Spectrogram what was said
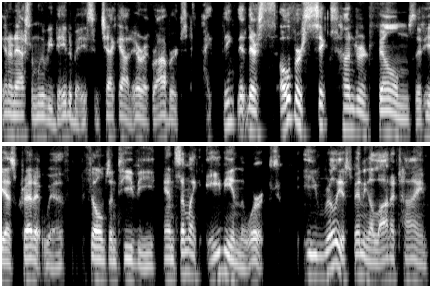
international movie database and check out eric roberts i think that there's over 600 films that he has credit with films and tv and some like 80 in the works. He really is spending a lot of time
